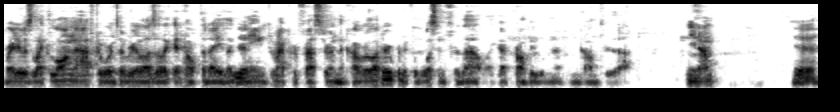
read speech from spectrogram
right? It was like long afterwards I realized like it helped that I like Yeah. named my professor in the cover letter, but if it wasn't for that, like I probably wouldn't have even gone through that, you know? yeah,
